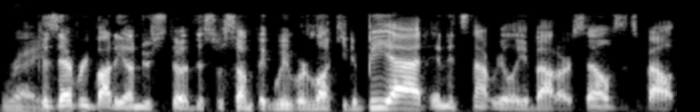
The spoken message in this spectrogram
Right. because everybody understood this was something we were lucky to be at, and it's not really about ourselves. It's about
